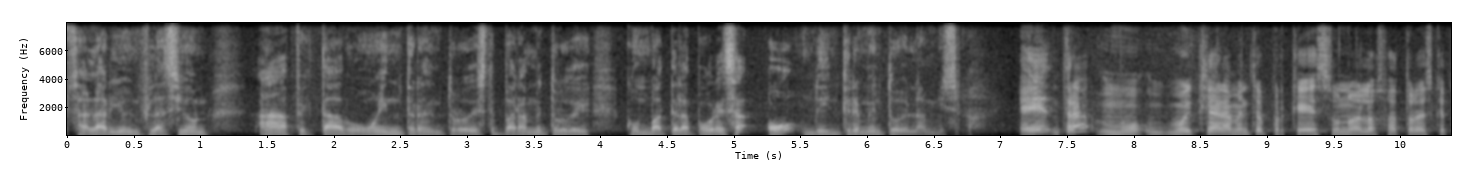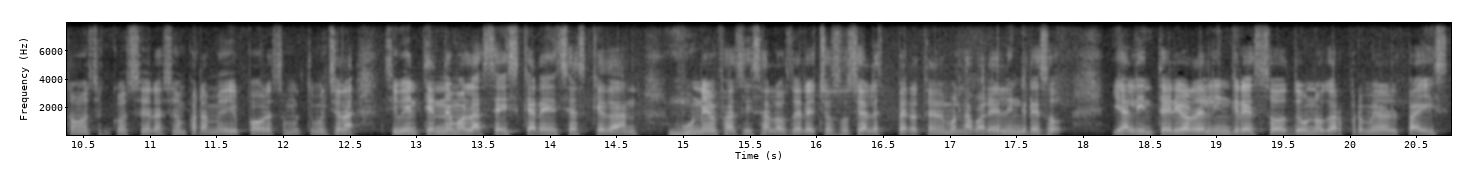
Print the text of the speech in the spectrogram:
salario inflación ha afectado o entra dentro de este parámetro de combate a la pobreza o de incremento de la misma? Entra muy, claramente porque es uno de los factores que tomamos en consideración para medir pobreza multidimensional. Si bien tenemos las seis carencias que dan un énfasis a los derechos sociales, pero tenemos la variable ingreso y al interior del ingreso de un hogar promedio del país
